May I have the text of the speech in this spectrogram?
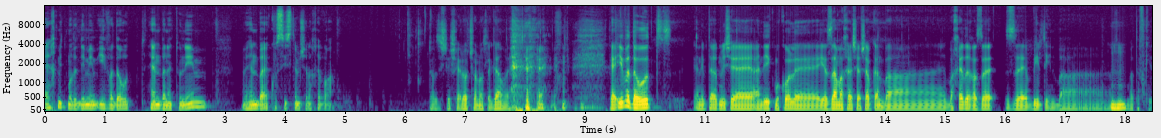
איך מתמודדים עם אי ודאות הן בנתונים והן באקוסיסטם של החברה? טוב, זה שתי שאלות שונות לגמרי. תראה, אי ודאות, אני מתאר את מי שאני, כמו כל אה, יזם אחר שישב כאן בחדר הזה, זה מהמם. בתפקיד.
